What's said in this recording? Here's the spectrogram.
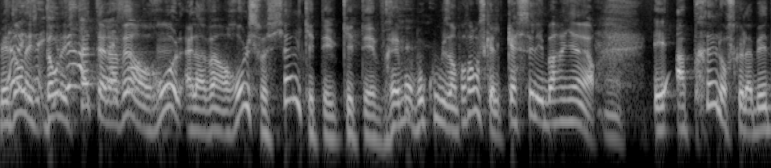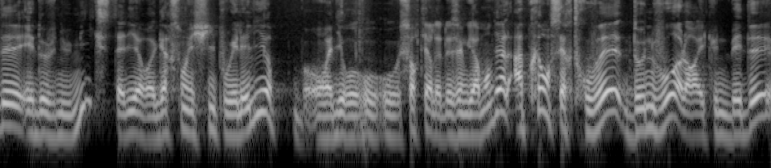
Mais dans les, dans les faits, elle avait un rôle, elle avait un rôle social qui était, qui était vraiment beaucoup plus important parce qu'elle cassait les barrières. Et après, lorsque la BD est devenue mixte, c'est-à-dire garçons et filles pouvaient les lire, bon, on va dire au, au- au sortir de la Deuxième Guerre mondiale, après on s'est retrouvé de nouveau alors avec une BD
